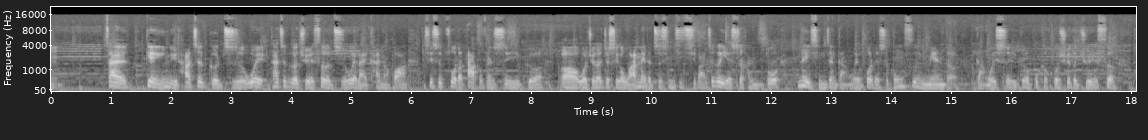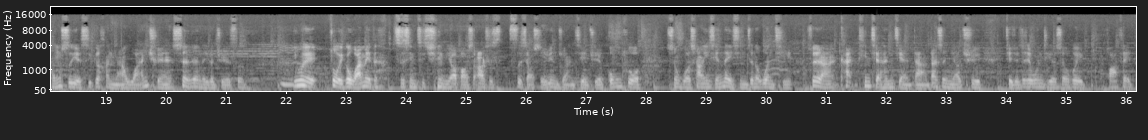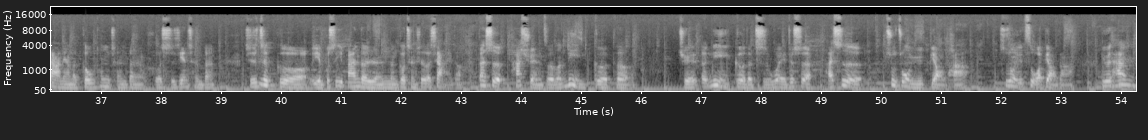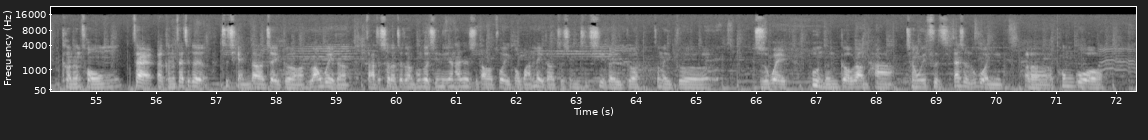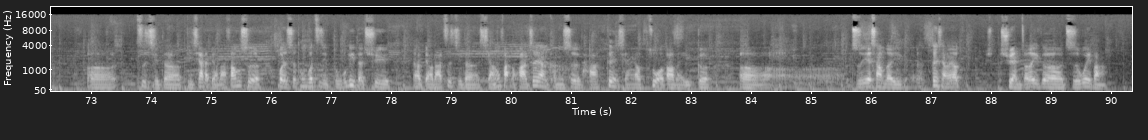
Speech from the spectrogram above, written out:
在电影里，他这个职位，他这个角色的职位来看的话，其实做的大部分是一个，呃，我觉得就是一个完美的执行机器吧。这个也是很多内行政岗位或者是公司里面的岗位是一个不可或缺的角色。同时也是一个很难完全胜任的一个角色。因为作为一个完美的执行机器，你要保持二十四小时运转，解决工作、生活上一些内行政的问题。虽然看听起来很简单，但是你要去解决这些问题的时候，会花费大量的沟通成本和时间成本。其实这个也不是一般的人能够承受得下来的。但是他选择了另一个的角呃另一个的职位，就是还是注重于表达。注重于自我表达，因为他可能从在呃，可能在这个之前的这个 Runway 的杂志社的这段工作经历，让他认识到了做一个完美的执行机器的一个这么一个职位，不能够让他成为自己。但是如果你呃通过呃自己的笔下的表达方式，或者是通过自己独立的去。呃，表达自己的想法的话，这样可能是他更想要做到的一个，呃，职业上的一个更想要选择的一个职位吧。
